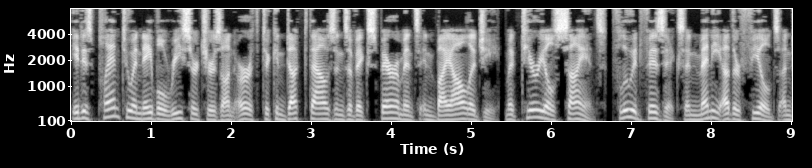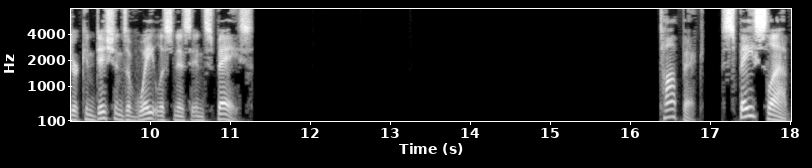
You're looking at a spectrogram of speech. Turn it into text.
It is planned to enable researchers on Earth to conduct thousands of experiments in biology, materials science, fluid physics and many other fields under conditions of weightlessness in space. Spacelab,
